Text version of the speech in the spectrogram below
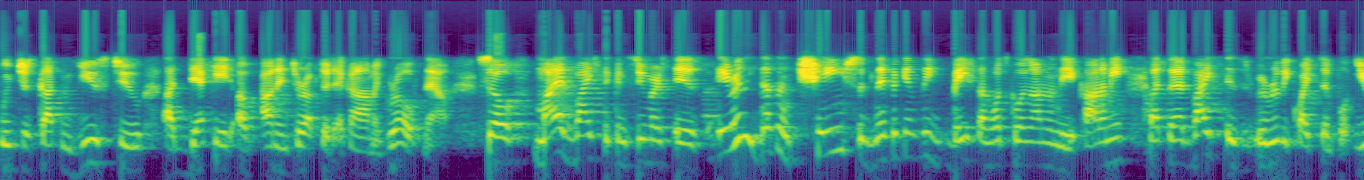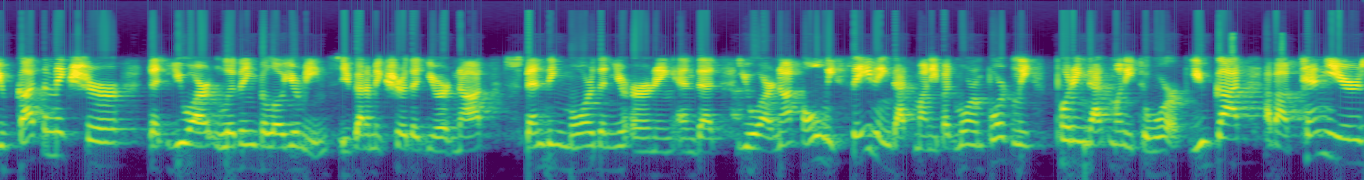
we've just gotten used to a decade of uninterrupted uninterrupted economic growth now. So my advice to consumers is it really doesn't change significantly based on what's going on in the economy, but the advice is really quite simple. You've got to make sure that you are living below your means. You've got to make sure that you're not spending more than you're earning and that you are not only saving that money, but more importantly, putting that money to work. You've got about 10 years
